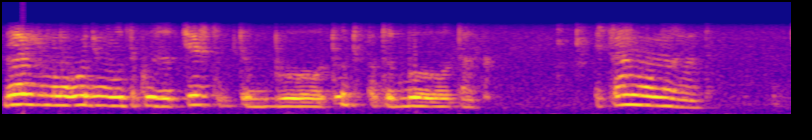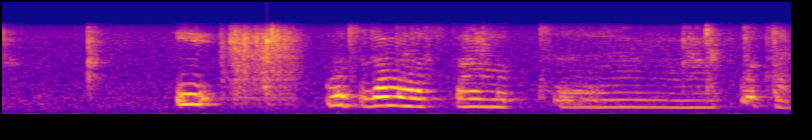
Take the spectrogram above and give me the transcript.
Дальше мы находим вот такую запчасть, чтобы тут было вот тут, а тут было вот так. И ставим его назад. И вот сюда мы ставим вот, э, вот так.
